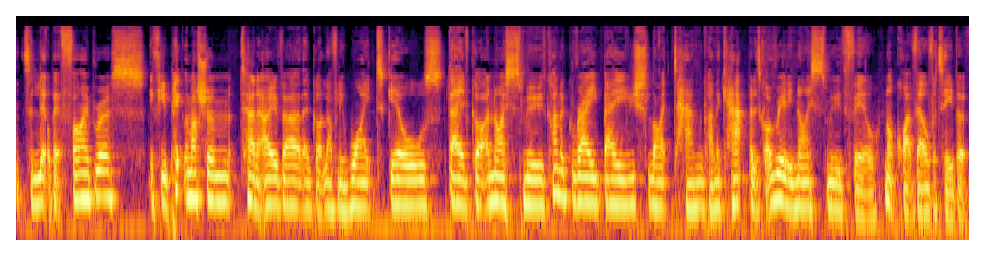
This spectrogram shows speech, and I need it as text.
it's a little bit fibrous. If you pick the mushroom, turn it over, they've got lovely white gills. They've got a nice smooth, kind of grey, beige, light tan kind of cap, but it's got a really nice smooth feel. Not quite velvety, but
